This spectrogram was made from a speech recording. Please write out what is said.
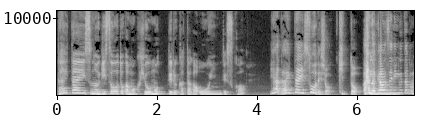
大体その理想とか目標を持ってる方が多いんですか？いや、大体そうでしょ、きっと。あの、カウンセリング多分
